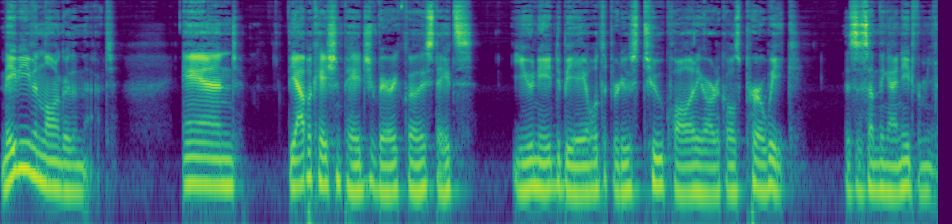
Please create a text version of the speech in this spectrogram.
maybe even longer than that. And the application page very clearly states you need to be able to produce two quality articles per week. This is something I need from you.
